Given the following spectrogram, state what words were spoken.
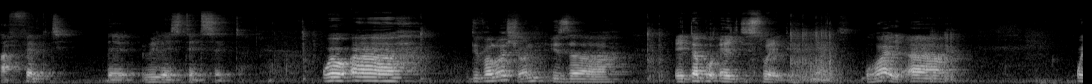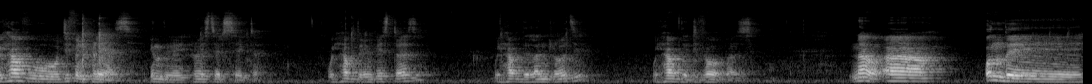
affect the real estate sector? Well, uh, devaluation is uh, a double-edged sword. Yes. Why? Uh, we have uh, different players in the real estate sector. We have the investors, we have the landlords, we have the developers. Now, uh, on the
